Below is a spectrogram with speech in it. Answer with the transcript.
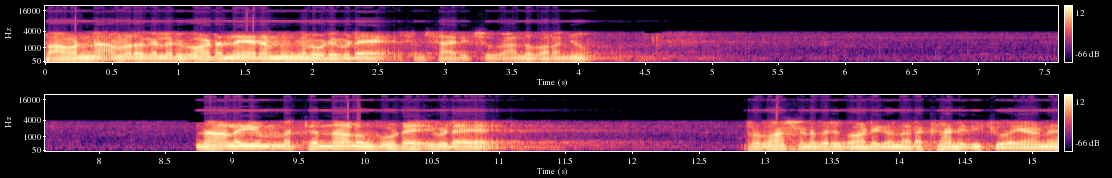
പാവണ്ണ അമറുകൾ ഒരുപാട് നേരം നിങ്ങളോട് ഇവിടെ സംസാരിച്ചു അത് പറഞ്ഞു. നാളെയും മറ്റന്നാളും കൂടെ ഇവിടെ പ്രഭാഷണ പരിപാടികൾ നടക്കാനിരിക്കുകയാണ്.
